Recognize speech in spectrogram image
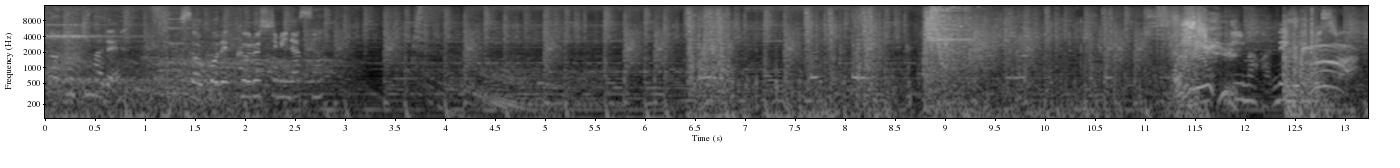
の時までそこで苦しみなさ。い今は眠りましょ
